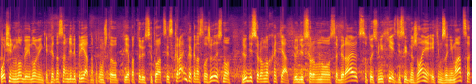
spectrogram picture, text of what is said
очень много и новеньких. Это на самом деле приятно, потому что, вот, я повторюсь, ситуация с Крайм, как она сложилась, но люди все равно хотят, люди все равно собираются, то есть у них есть действительно желание этим заниматься,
